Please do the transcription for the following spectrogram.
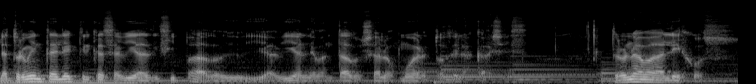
La tormenta eléctrica se había disipado y habían levantado ya los muertos de las calles. Tronaba lejos.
